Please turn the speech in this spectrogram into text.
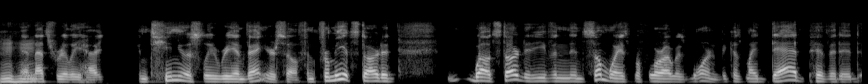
mm-hmm. and that's really how you continuously reinvent yourself. And for me, it started well, it started even in some ways before I was born because my dad pivoted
